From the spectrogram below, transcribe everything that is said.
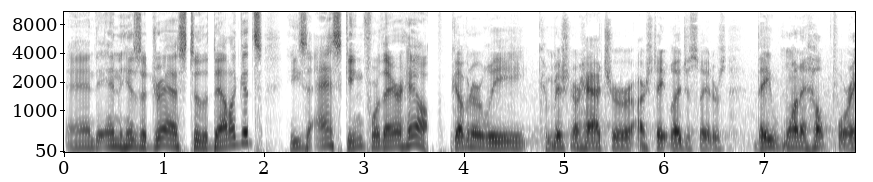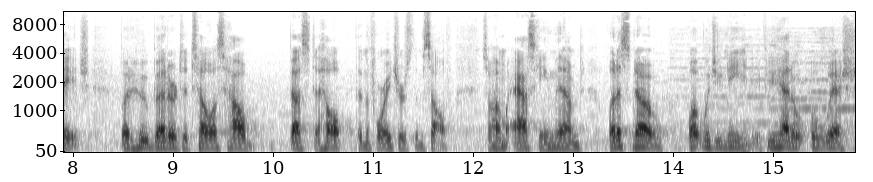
And in his address to the delegates, he's asking for their help. Governor Lee, Commissioner Hatcher, our state legislators, they want to help 4-H, but who better to tell us how best to help than the 4-Hers themselves. So I'm asking them, let us know what would you need if you had a, a wish.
